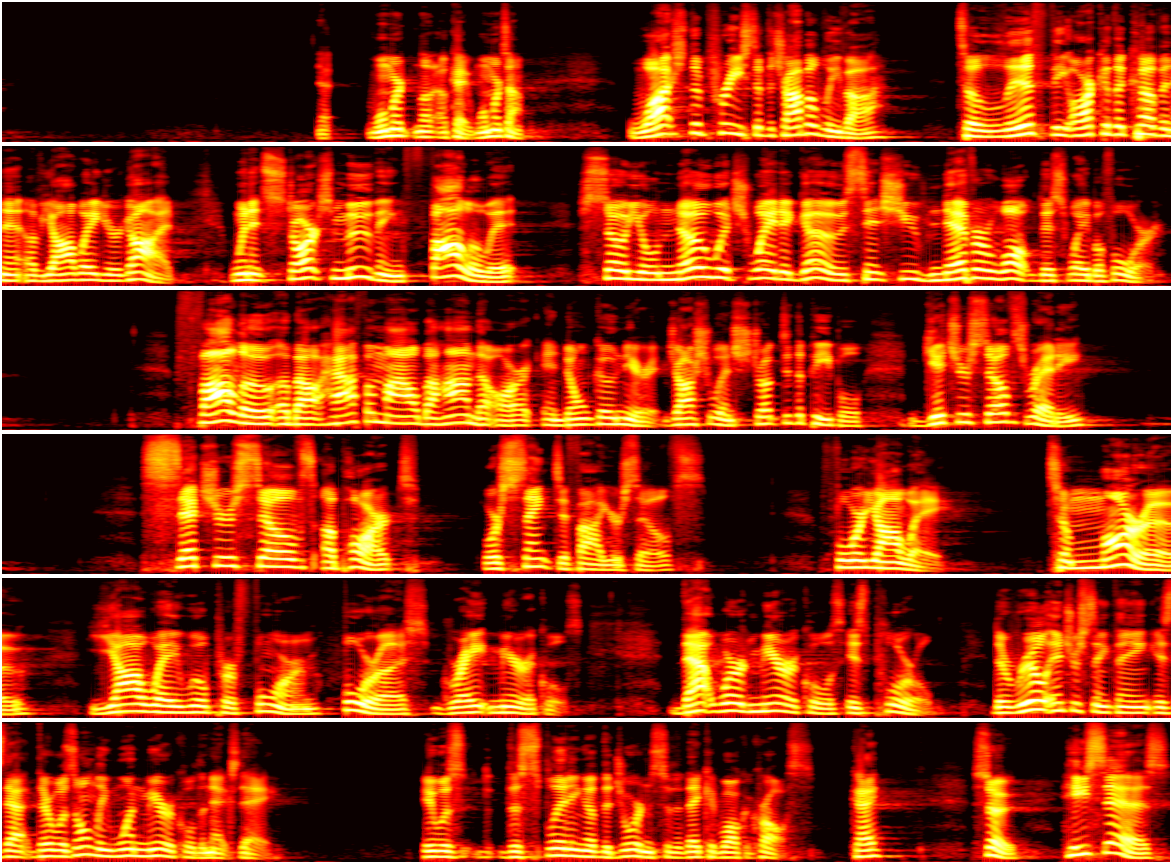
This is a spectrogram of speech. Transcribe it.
Uh, one more, okay, one more time. Watch the priest of the tribe of Levi to lift the Ark of the Covenant of Yahweh your God. When it starts moving, follow it so you'll know which way to go since you've never walked this way before. Follow about half a mile behind the ark and don't go near it. Joshua instructed the people get yourselves ready Set yourselves apart or sanctify yourselves for Yahweh. Tomorrow, Yahweh will perform for us great miracles. That word miracles is plural. The real interesting thing is that there was only one miracle the next day. It was the splitting of the Jordan so that they could walk across. Okay? So he says,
